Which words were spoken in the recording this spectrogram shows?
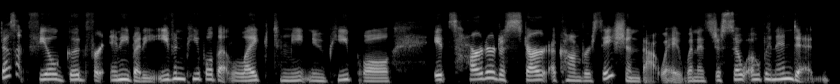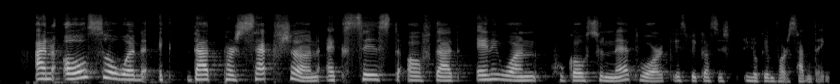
doesn't feel good for anybody, even people that like to meet new people. It's harder to start a conversation that way when it's just so open ended and also when that perception exists of that anyone who goes to network is because he's looking for something.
